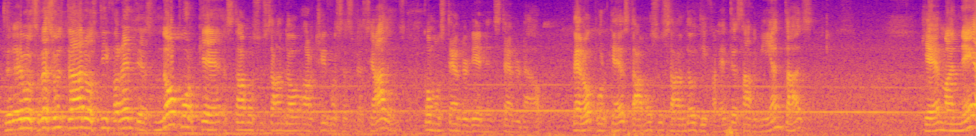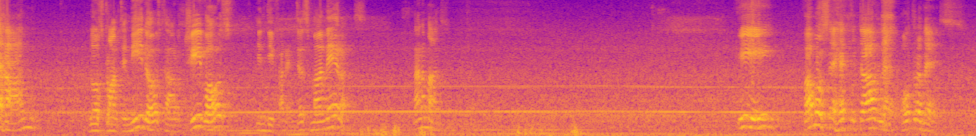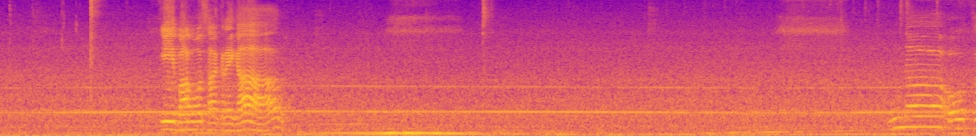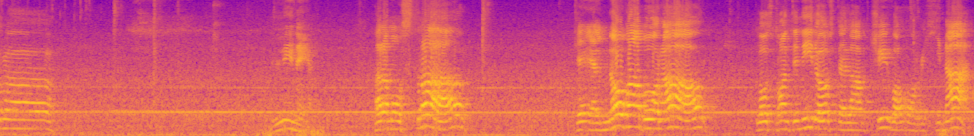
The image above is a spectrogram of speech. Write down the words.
Tenemos resultados diferentes, no porque estamos usando archivos especiales como standard in y standard out, pero porque estamos usando diferentes herramientas que manejan los contenidos archivos en diferentes maneras. Nada más. Y vamos a ejecutarla otra vez. Y vamos a agregar una otra línea para mostrar que él no va a borrar los contenidos del archivo original.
